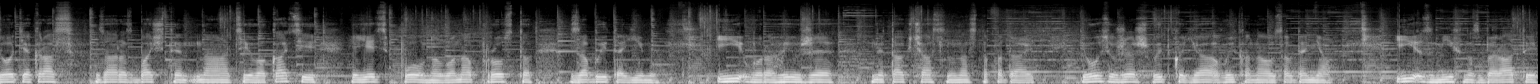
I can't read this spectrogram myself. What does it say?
І от якраз зараз бачите на цій локації яєць повно, вона просто забита їми. І вороги вже не так часто на нас нападають. І ось уже швидко я виконав завдання і зміг назбирати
